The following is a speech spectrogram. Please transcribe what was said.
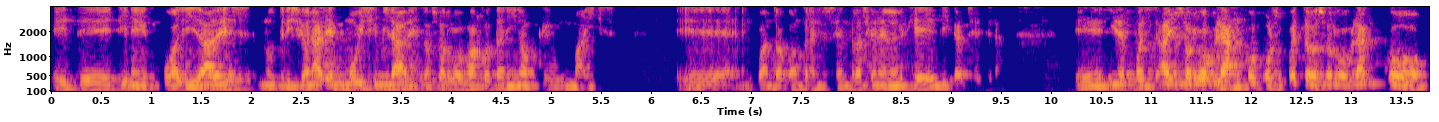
Este, tiene cualidades nutricionales muy similares, los sorgos bajo taninos, que un maíz, eh, en cuanto a concentración energética, etc. y después hay sorgos blancos, por supuesto, el sorgo blanco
